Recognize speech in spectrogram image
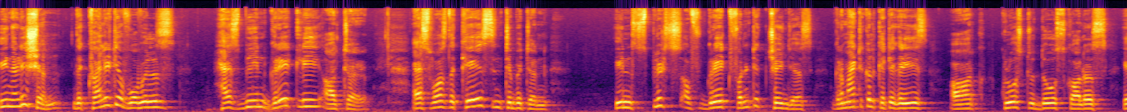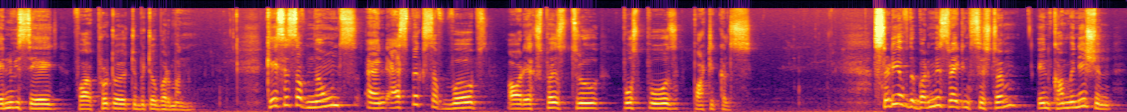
In addition, the quality of vowels has been greatly altered, as was the case in Tibetan. In splits of great phonetic changes, grammatical categories are close to those scholars envisage for Proto-Tibeto-Burman. Cases of nouns and aspects of verbs are expressed through postpose particles. Study of the Burmese writing system in combination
